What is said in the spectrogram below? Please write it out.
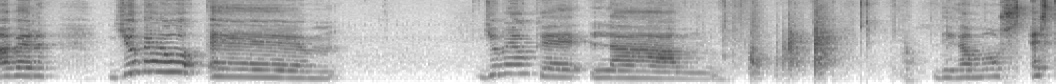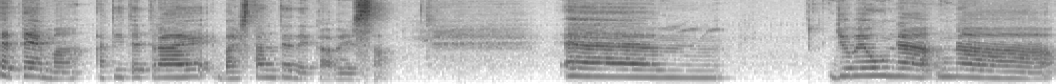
a ver, yo veo, eh, yo veo que la, digamos, este tema a ti te trae bastante de cabeza. Em, yo veo una,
